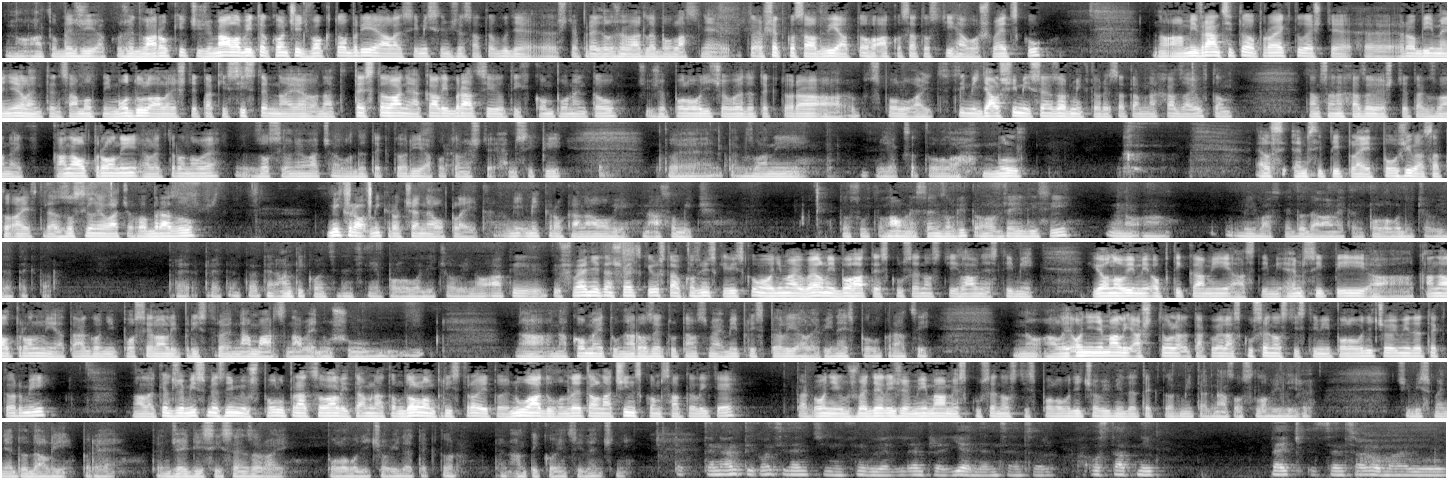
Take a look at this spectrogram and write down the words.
No a to beží akože dva roky, čiže malo by to končiť v oktobri, ale si myslím, že sa to bude ešte predlžovať, lebo vlastne všetko sa odvíja od toho, ako sa to stíha vo Švédsku. No a my v rámci toho projektu ešte e, robíme nielen ten samotný modul, ale ešte taký systém na, jeho, na testovanie a kalibráciu tých komponentov, čiže polovodičového detektora a spolu aj s tými ďalšími senzormi, ktoré sa tam nachádzajú v tom. Tam sa nachádzajú ešte tzv kanaltróny elektronové, zosilňovače alebo detektory a potom ešte MCP. To je tzv. jak sa to volá, mul... MCP plate. Používa sa to aj v teda zosilňovačoch obrazu. Mikro, micro channel plate, mi, mikrokanálový násobič. To sú to hlavné senzory toho JDC. No a my vlastne dodávame ten polovodičový detektor pre, pre ten, ten antikoincidenčný polovodičový. No a tí, tí Švedi, ten švedský ústav kozmických výskumov, oni majú veľmi bohaté skúsenosti, hlavne s tými ionovými optikami a s tými MCP a kanáltronmi a tak. Oni posielali prístroje na Mars, na Venušu, na, na kométu, na rozetu, tam sme aj my prispeli, ale v inej spolupráci. No ale oni nemali až to, tak veľa skúseností s tými polovodičovými detektormi, ale keďže my sme s nimi už spolupracovali tam na tom dolnom prístroji, to je Nuadu, on letal na čínskom satelite, tak oni už vedeli, že my máme skúsenosti s polovodičovými detektormi, tak nás oslovili, že či by sme nedodali pre ten JDC senzor aj polovodičový detektor, ten antikoincidenčný. Ten antikoincidenčný funguje len pre jeden senzor ostatní 5 senzorov majú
